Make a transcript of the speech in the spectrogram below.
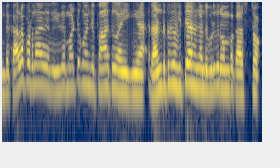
இந்த கலப்படம் தான் இது இதை மட்டும் கொஞ்சம் பார்த்து வாங்கிக்கோங்க. ரெண்டுத்துக்கும் வித்தியாசம் கண்டுபிடிக்கிறது ரொம்ப கஷ்டம்.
